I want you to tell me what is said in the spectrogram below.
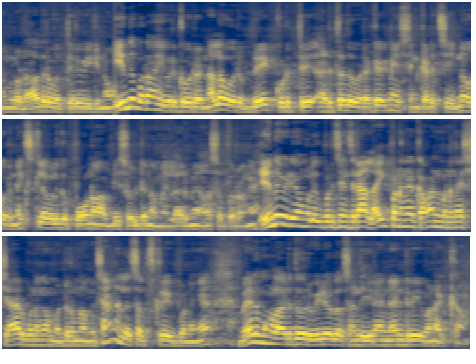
நம்மளோட ஆதரவை தெரிவிக்கணும். இந்த படம் இவருக்கு ஒரு நல்ல ஒரு பிரேக் கொடுத்து அடுத்தது ஒரு ரெகக்னேஷன் கிடச்சி இன்னும் ஒரு நெக்ஸ்ட் லெவலுக்கு போகணும் அப்படின்னு சொல்லிட்டு நம்ம எல்லாருமே ஆசைப்படுறோங்க. எந்த வீடியோ உங்களுக்கு பிடிச்சிருந்துச்சுன்னா லைக் பண்ணுங்கள் கமெண்ட் பண்ணுங்கள் ஷேர் பண்ணுங்கள் மற்றும் நம்ம சேனலை சப்ஸ்கிரைப் பண்ணுங்கள் மேலும் உங்களை அடுத்த ஒரு வீடியோவில் சந்திக்கிறேன். நன்றி வணக்கம்.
